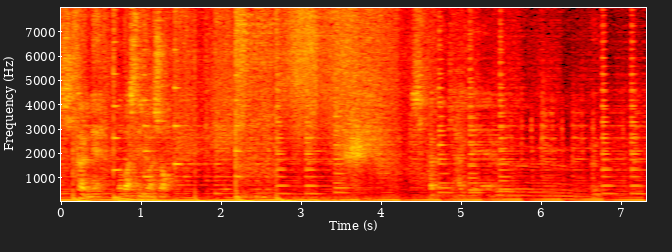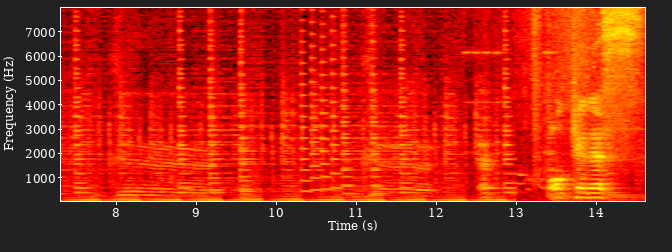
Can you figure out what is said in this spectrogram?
しっかりね伸ばしていきましょう。しっかり息吐いてふーふーふーふー OK です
